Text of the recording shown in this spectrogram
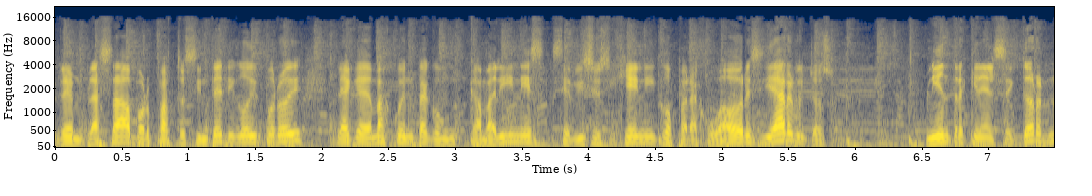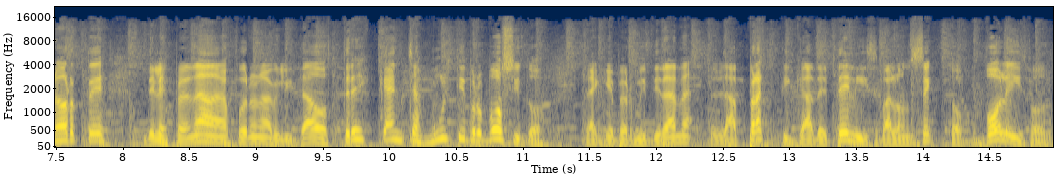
reemplazada por pasto sintético y por hoy, la que además cuenta con camarines, servicios higiénicos para jugadores y árbitros. Mientras que en el sector norte de la explanada fueron habilitados tres canchas multipropósito, la que permitirán la práctica de tenis, baloncesto, voleibol,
